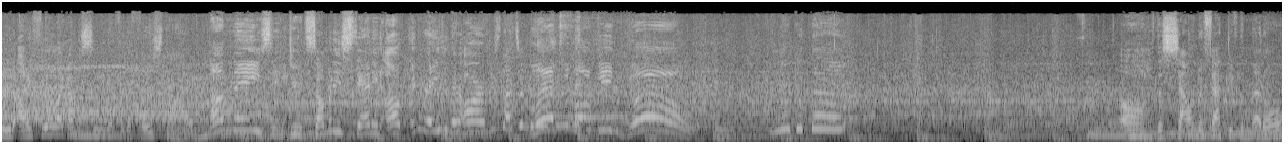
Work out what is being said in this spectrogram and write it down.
Dude, I feel like I'm seeing it for the first time. Amazing. Dude, somebody's standing up and raising their arms. That's amazing. Let's fucking go! Look at that. Oh, the sound effect of the metal.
